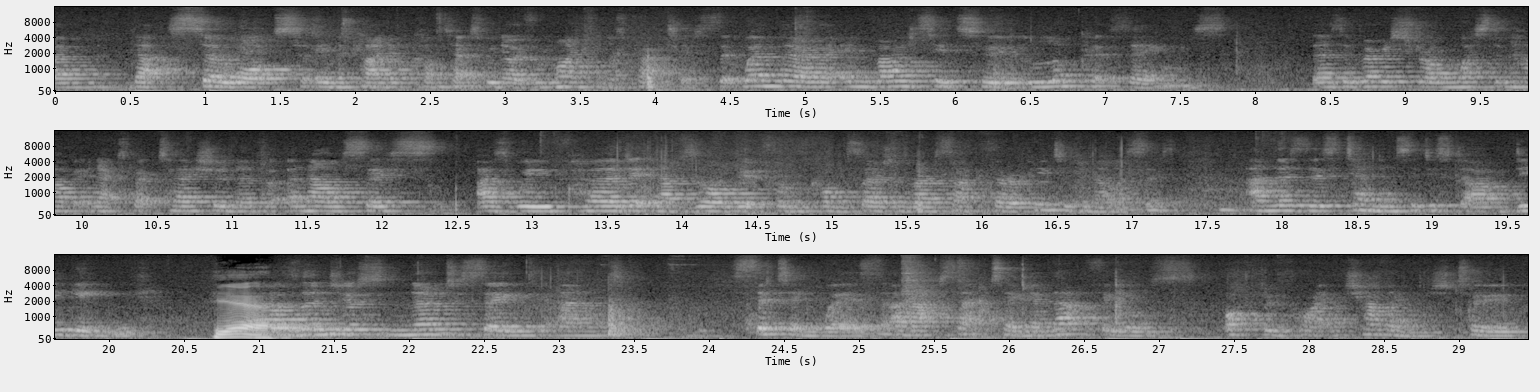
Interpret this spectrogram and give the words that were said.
um, that so what in the kind of context we know from mindfulness practice, that when they're invited to look at things, there's a very strong Western habit and expectation of analysis as we've heard it and absorbed it from conversations around psychotherapeutic analysis. And there's this tendency to start digging yeah. rather than just noticing and sitting with and accepting, and that feels often quite a challenge to,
